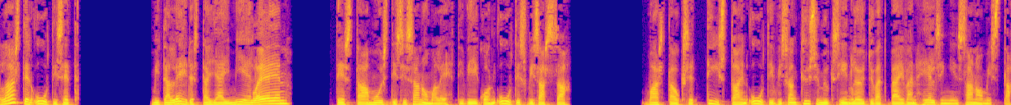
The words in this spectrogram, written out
Lasten uutiset. Mitä lehdestä jäi mieleen? Testaa muistisi sanomalehti viikon uutisvisassa. Vastaukset tiistain uutivisan kysymyksiin löytyvät päivän Helsingin Sanomista.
